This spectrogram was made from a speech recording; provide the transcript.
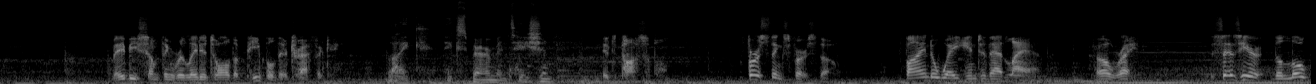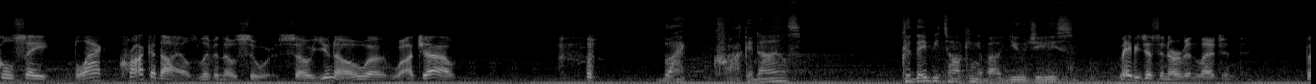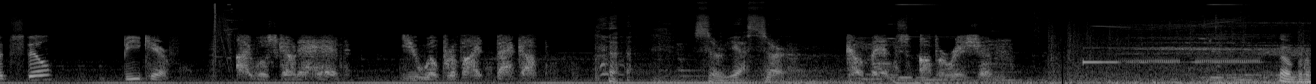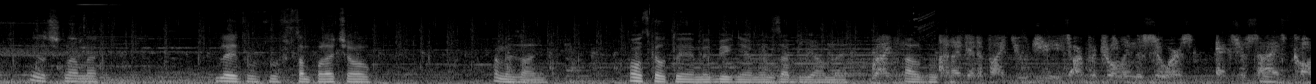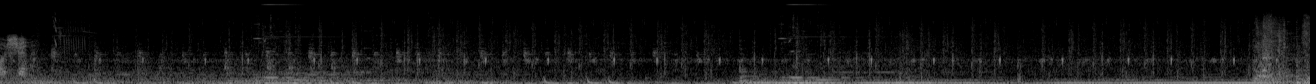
Maybe something related to all the people they're trafficking. Like experimentation? It's possible. First things first, though. Find a way into that lab. Oh, right. It says here the locals say Black crocodiles live in those sewers, so you know, uh, watch out. Black crocodiles? Could they be talking about UGs? Maybe just an urban legend. But still, be careful. I will scout ahead. You will provide backup. Sir, yes, sir. Commence operation. Dobra, i zaczynamy. Blade już tam poleciał. A my za nim. On skautujemy, biegniemy, zabijamy. Albo...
